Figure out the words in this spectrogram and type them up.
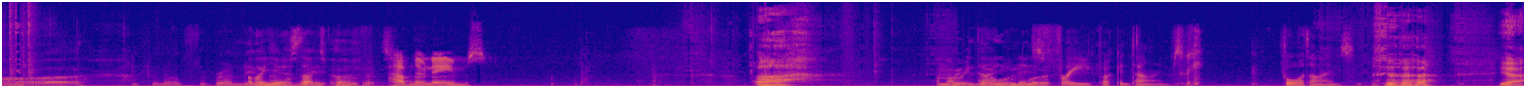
Oh, Pronounce the brand new oh yes, that is anime of- perfect. I have no names. Ah. I'm not Wait, reading did that all this work? three fucking times. Four times. yeah.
